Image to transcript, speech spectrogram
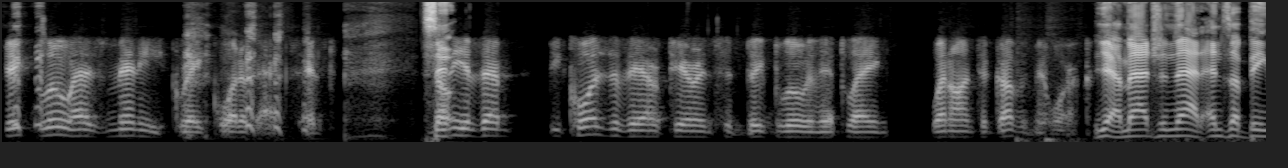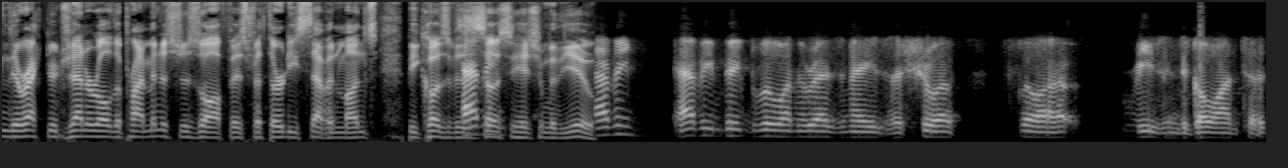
Big Blue has many great quarterbacks, and so, many of them, because of their appearance in Big Blue and their playing went on to government work. Yeah, imagine that. Ends up being director general of the prime minister's office for 37 months because of his having, association with you. Having having Big Blue on the resume is a sure for reason to go on to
